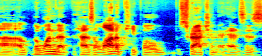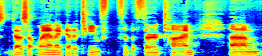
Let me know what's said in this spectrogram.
Uh, the one that has a lot of people scratching their heads is does Atlanta get a team for the third time? Um,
